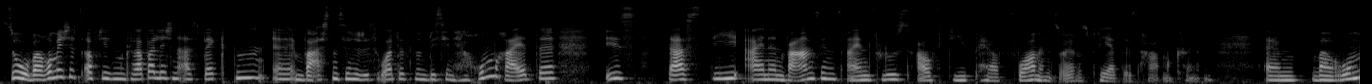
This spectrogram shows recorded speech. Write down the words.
So, warum ich jetzt auf diesen körperlichen Aspekten äh, im wahrsten Sinne des Wortes so ein bisschen herumreite, ist, dass die einen Wahnsinnseinfluss auf die Performance eures Pferdes haben können. Ähm, warum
